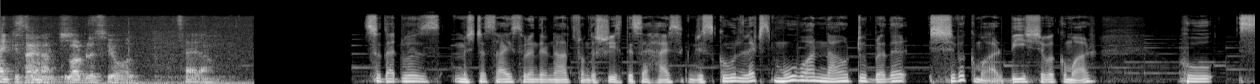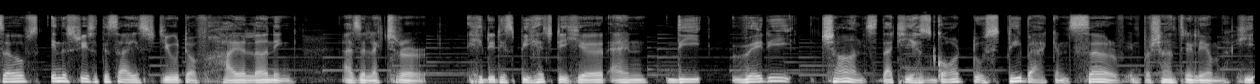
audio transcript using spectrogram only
Thank you so Sai Ram. much. God bless you all. Sairam. So that was Mr. Sai Surendranath from the Sri Desai Higher Secondary School. Let's move on now to brother Shivakumar, B. Shivakumar, who serves in the Sri Sathya Sai Institute of Higher Learning as a lecturer. He did his PhD here, and the very chance that he has got to stay back and serve in Prashantinilayam, he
